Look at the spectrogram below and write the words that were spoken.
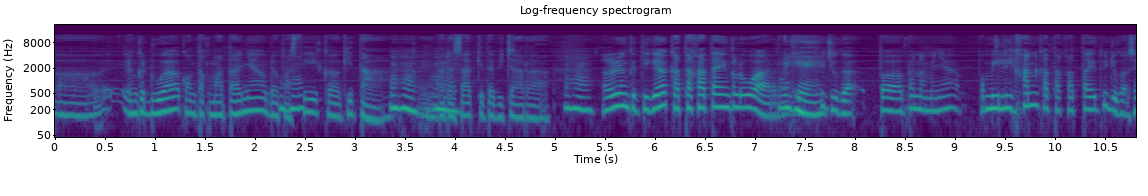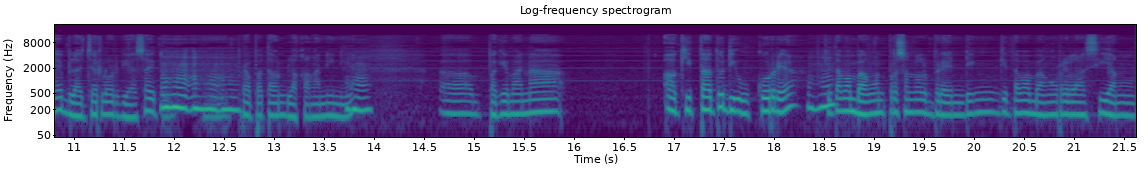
Uh, yang kedua kontak matanya udah Mhm. pasti ke kita kayak pada saat kita bicara. Lalu yang ketiga kata-kata yang keluar Oke. itu juga pe- apa namanya pemilihan kata-kata itu juga saya belajar luar biasa itu Mhm, uh, beberapa tahun belakangan ini ya. Uh, bagaimana uh, kita tuh diukur ya, Mhm. kita membangun personal branding, kita membangun relasi yang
